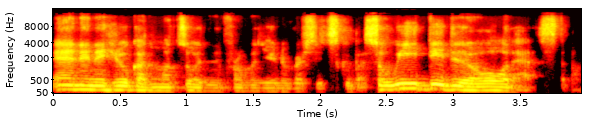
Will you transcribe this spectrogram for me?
and then Hirokazu Matsuo from the University of Tsukuba. So we did all that stuff.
